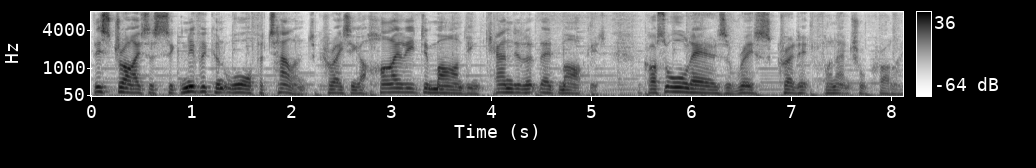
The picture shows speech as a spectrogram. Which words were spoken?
This drives a significant war for talent, creating a highly demanding candidate-led market across all areas of risk, credit, financial crime.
